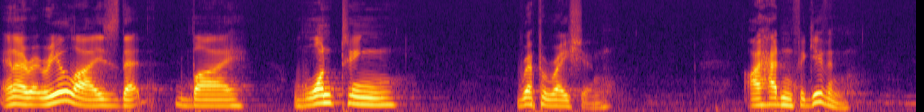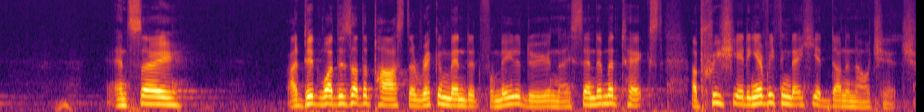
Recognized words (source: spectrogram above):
And I realized that by wanting reparation, I hadn't forgiven. And so I did what this other pastor recommended for me to do, and I sent him a text appreciating everything that he had done in our church.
